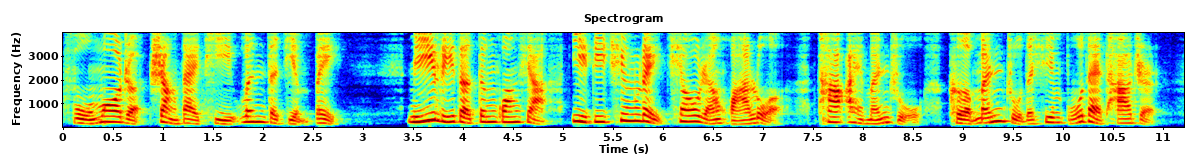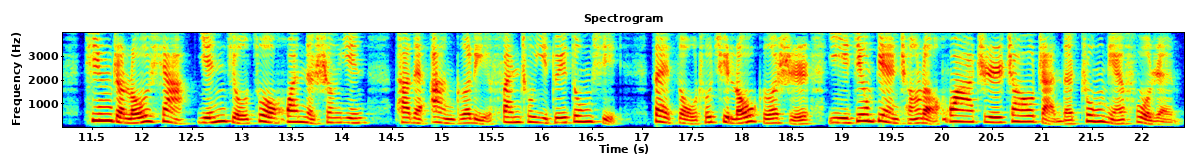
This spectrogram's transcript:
抚摸着尚带体温的锦被。迷离的灯光下，一滴清泪悄然滑落。他爱门主，可门主的心不在他这儿。听着楼下饮酒作欢的声音。他在暗格里翻出一堆东西，在走出去楼阁时，已经变成了花枝招展的中年妇人。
